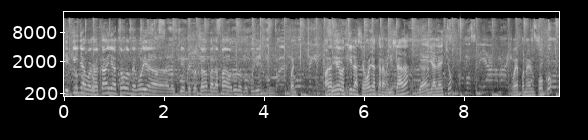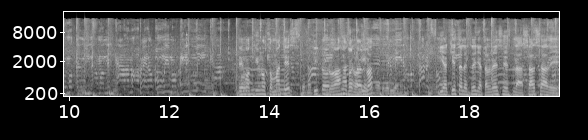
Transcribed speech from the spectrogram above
Quirquiña, Locoto. guacataya, todo me voy al occidente, Cochabamba, La Paz, Oruro, Potosí. Bueno, ahora Bien. tengo aquí la cebolla caramelizada, ¿Ya? que ya la he hecho. Voy a poner un poco. Tengo aquí unos tomates Tomatitos. Rodajas a oliva. tomate y aquí está la estrella. Tal vez es la salsa de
